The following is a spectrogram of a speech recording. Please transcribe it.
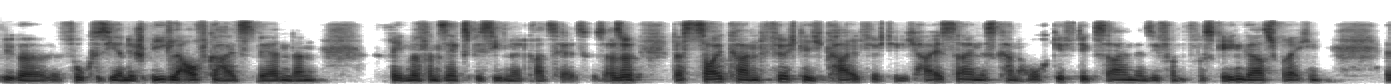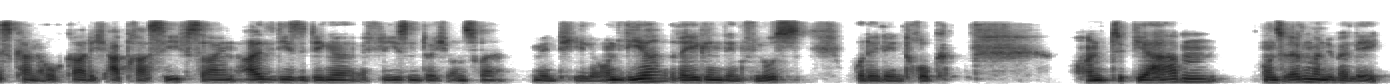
über fokussierende Spiegel aufgeheizt werden, dann reden wir von 6 bis 700 Grad Celsius. Also das Zeug kann fürchterlich kalt, fürchterlich heiß sein. Es kann hochgiftig sein, wenn Sie von Phosgengas sprechen. Es kann hochgradig abrasiv sein. All diese Dinge fließen durch unsere Ventile. Und wir regeln den Fluss oder den Druck. Und wir haben uns irgendwann überlegt,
